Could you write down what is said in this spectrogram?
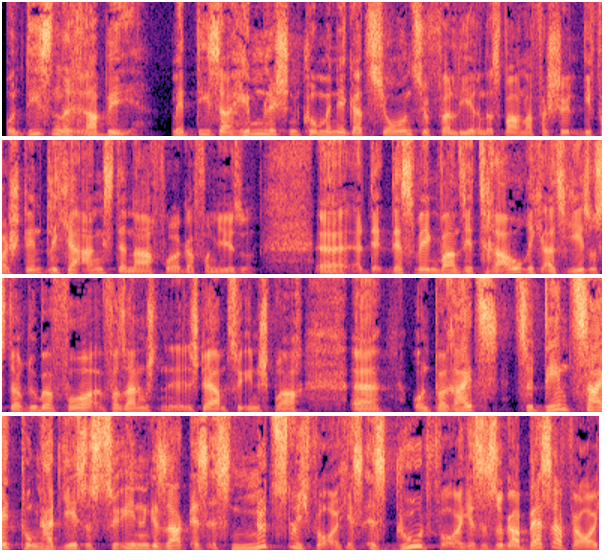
Und diesen Rabbi, mit dieser himmlischen Kommunikation zu verlieren. Das war auch die verständliche Angst der Nachfolger von Jesus. Äh, deswegen waren sie traurig, als Jesus darüber vor, vor seinem Sterben zu ihnen sprach. Äh, und bereits zu dem Zeitpunkt hat Jesus zu ihnen gesagt, es ist nützlich für euch, es ist gut für euch, es ist sogar besser für euch,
